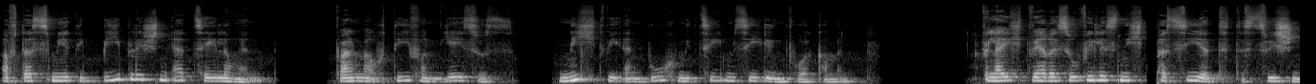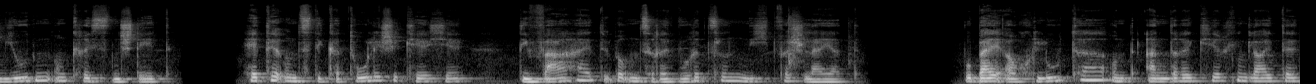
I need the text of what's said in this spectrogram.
auf dass mir die biblischen Erzählungen, vor allem auch die von Jesus, nicht wie ein Buch mit sieben Siegeln vorkommen. Vielleicht wäre so vieles nicht passiert, das zwischen Juden und Christen steht, hätte uns die katholische Kirche die Wahrheit über unsere Wurzeln nicht verschleiert, wobei auch Luther und andere Kirchenleute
